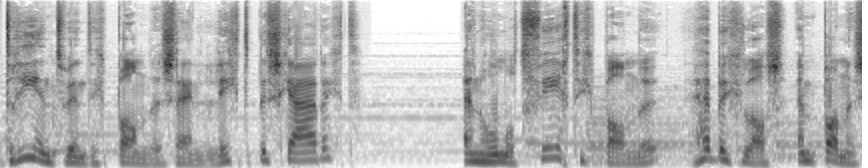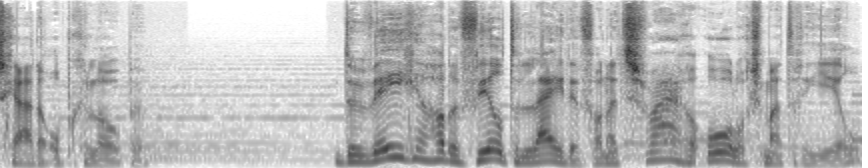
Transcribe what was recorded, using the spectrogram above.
23 panden zijn licht beschadigd en 140 panden hebben glas- en pannenschade opgelopen. De wegen hadden veel te lijden van het zware oorlogsmaterieel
